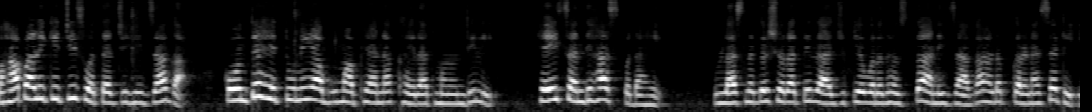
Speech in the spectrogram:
महापालिकेची स्वतःची ही जागा कोणत्या हेतूने या भूमाफियांना खैरात म्हणून दिली हे संदेहास्पद आहे. उल्हासनगर शहरातील राजकीय वरदहस्त आणि जागा हडप करण्यासाठी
